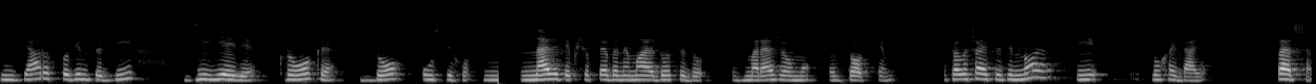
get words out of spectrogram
і я розповім тобі дієві кроки до успіху, навіть якщо в тебе немає досвіду в мережевому зовсім. Залишайся зі мною і слухай далі. Перше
